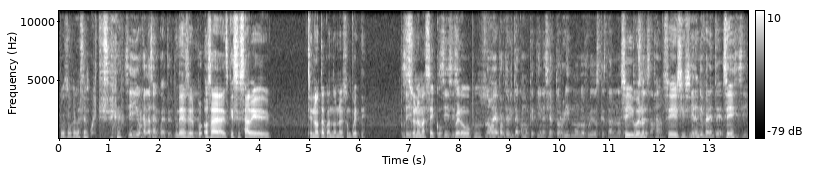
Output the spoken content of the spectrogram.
Pues, ojalá sean cohetes. Sí, ojalá sean cohetes. Deben ser. O sea, es que se sabe. Se nota cuando no es un cohete. Pues Sí. suena más seco. Sí, sí, pero pues. No, y aparte ahorita como que tiene cierto ritmo los ruidos que están así. sí, entonces, bueno. Ajá. Sí, sí, sí. Tienen diferente. Sí, Sí, sí, sí.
